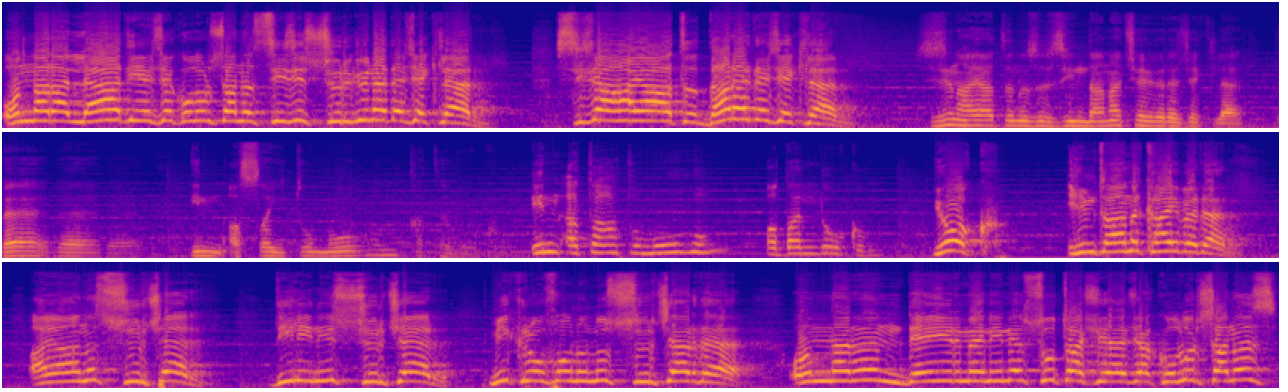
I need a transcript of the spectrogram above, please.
Onlara la diyecek olursanız sizi sürgün edecekler. Size hayatı dar edecekler. Sizin hayatınızı zindana çevirecekler. Ve ve ve in asaytumuhum katalukum. İn ata'tumuhum adallukum. Yok. İmtihanı kaybeder. Ayağınız sürçer. Diliniz sürçer. Mikrofonunuz sürçer de onların değirmenine su taşıyacak olursanız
